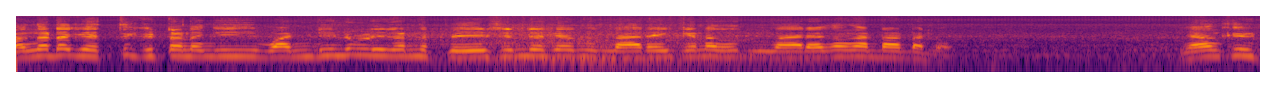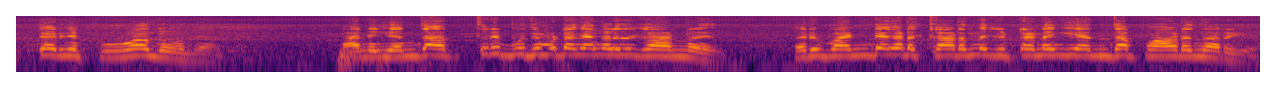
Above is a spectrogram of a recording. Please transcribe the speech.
അങ്ങോട്ടൊക്കെ എത്തിക്കിട്ടണമെങ്കിൽ ഈ വണ്ടീന്റെ ഉള്ളിൽ കിടന്ന് പേഷ്യന്റൊക്കെ നരയിക്കണ നരകം കണ്ടാണ്ടല്ലോ. ഞങ്ങൾക്ക് ഇട്ടറിഞ്ഞ് പോവാൻ തോന്നിയത് കാരണം എന്താ അത്രയും ബുദ്ധിമുട്ടാണ് ഞങ്ങളിത് കാണുന്നത്? ഒരു വണ്ടി അങ്ങോട്ട് കടന്ന് കിട്ടണമെങ്കിൽ എന്താ പാടെന്നറിയോ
